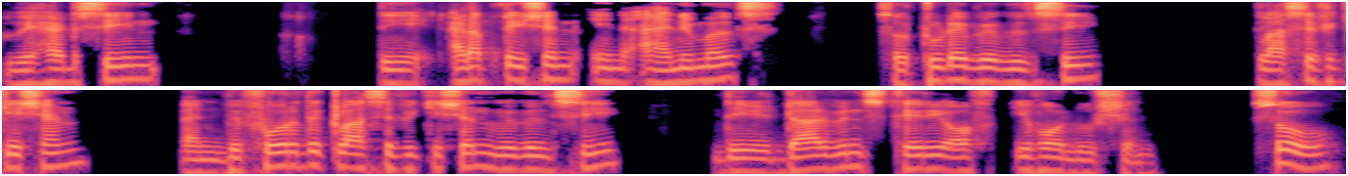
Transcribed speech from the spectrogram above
we had seen the adaptation in animals. So today we will see classification and before the classification we will see the Darwin's theory of evolution. So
